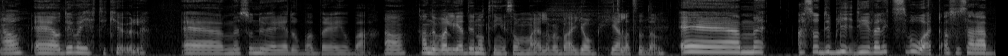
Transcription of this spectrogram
Ja. Eh, och det var jättekul. Eh, men så nu är jag redo att bara börja jobba. ja. Han du vara ledig någonting i sommar eller var det bara jobb hela tiden? Ehm, alltså det, blir, det är väldigt svårt. Alltså såhär,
